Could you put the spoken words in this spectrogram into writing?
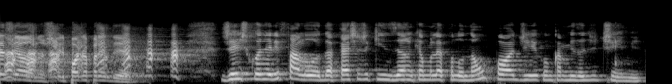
O Leonardo tem 13 anos, ele pode aprender. Gente, quando ele falou da festa de 15 anos, que a mulher falou não pode ir com camisa de time.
